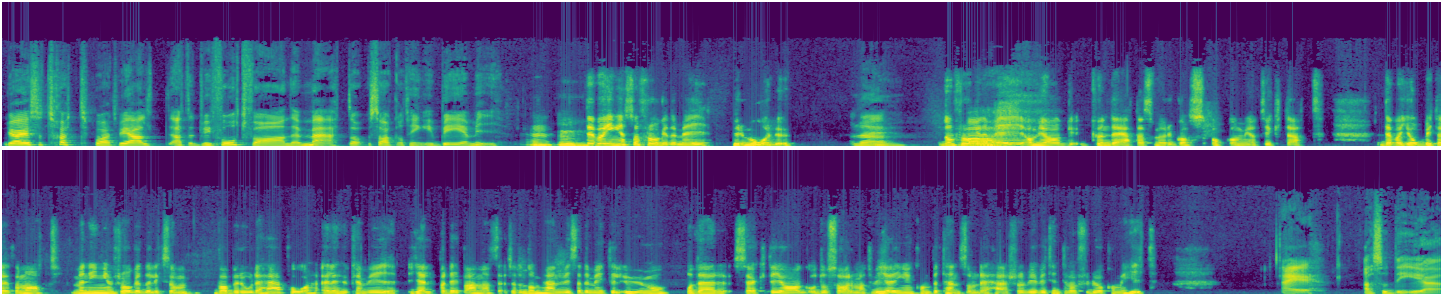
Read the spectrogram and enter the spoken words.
Jag är så trött på att vi, allt, att vi fortfarande mäter saker och ting i BMI. Det var ingen som frågade mig hur mår du? Nej. De frågade Ah. mig om jag kunde äta smörgås och om jag tyckte att det var jobbigt att äta mat. Men ingen frågade liksom vad beror det här på eller hur kan vi hjälpa dig på annat sätt. Utan de hänvisade mig till UMO och där sökte jag och då sa de att vi har ingen kompetens om det här så vi vet inte varför du har kommit hit. Nej. Alltså det är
